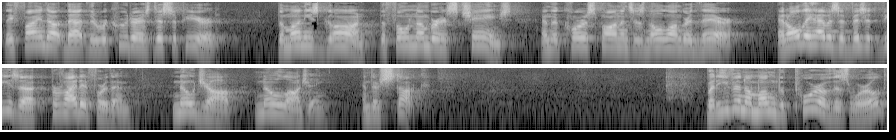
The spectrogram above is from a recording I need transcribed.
they find out that the recruiter has disappeared the money's gone, the phone number has changed, and the correspondence is no longer there. And all they have is a visit visa provided for them. No job, no lodging, and they're stuck. But even among the poor of this world,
